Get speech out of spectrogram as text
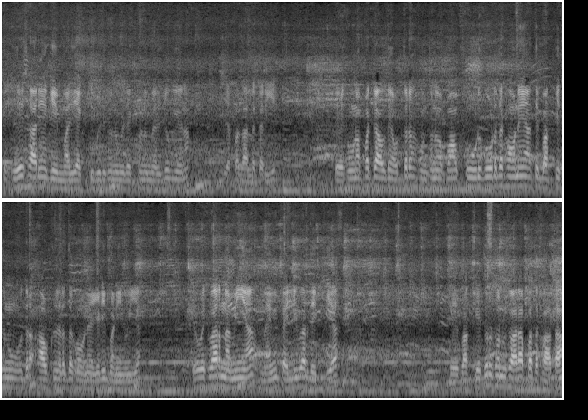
ਤੇ ਇਹ ਸਾਰੀਆਂ ਗੇਮਾਂ ਦੀ ਐਕਟੀਵਿਟੀ ਤੁਹਾਨੂੰ ਵੀ ਦੇਖਣ ਨੂੰ ਮਿਲ ਜੂਗੀ, ਹਨਾ? ਜੇ ਆਪਾਂ ਗੱਲ ਕਰੀਏ। ਤੇ ਹੁਣ ਆਪਾਂ ਚੱਲਦੇ ਹਾਂ ਉਧਰ। ਹੁਣ ਤੁਹਾਨੂੰ ਆਪਾਂ ਫੂਡ ਕੋਰਟ ਦਿਖਾਉਣੇ ਆ ਤੇ ਬਾਕੀ ਤੁਹਾਨੂੰ ਉਧਰ ਆਊਟਲੈਟ ਦਿਖਾਉਣੇ ਆ ਜਿਹੜੀ ਬਣੀ ਹੋਈ ਆ। ਤੇ ਉਹ ਇਸ ਵਾਰ ਨਵੀਂ ਆ, ਮੈਂ ਵੀ ਪਹਿਲੀ ਵਾਰ ਦੇਖੀ ਆ। ਤੇ ਬਾਕੀ ਇਧਰੋਂ ਤੁਹਾਨੂੰ ਸਾਰਾ ਆਪਾਂ ਦਿਖਾਤਾ।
